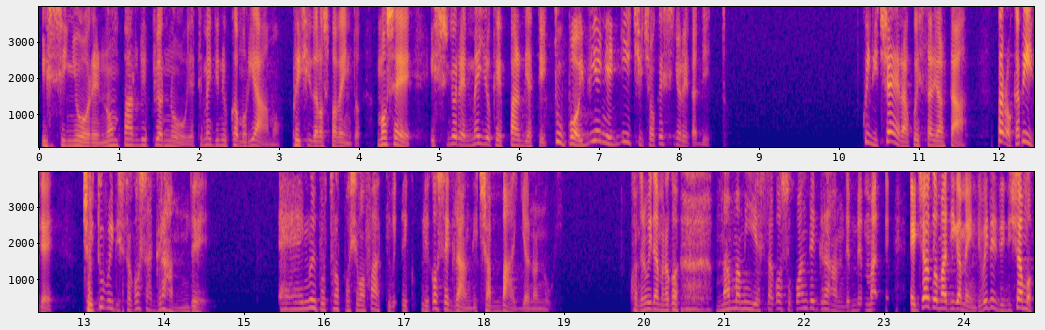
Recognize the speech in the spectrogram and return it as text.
il Signore non parli più a noi, altrimenti noi qua moriamo, presi dallo spavento. Mosè, il Signore è meglio che parli a te, tu poi vieni e dici ciò che il Signore ti ha detto. Quindi c'era questa realtà, però capite, cioè tu vedi questa cosa grande e noi purtroppo siamo fatti, le cose grandi ci abbagliano a noi. Quando noi vediamo una cosa, mamma mia, questa cosa quanto è grande, ma è già automaticamente, vedete, diciamo,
